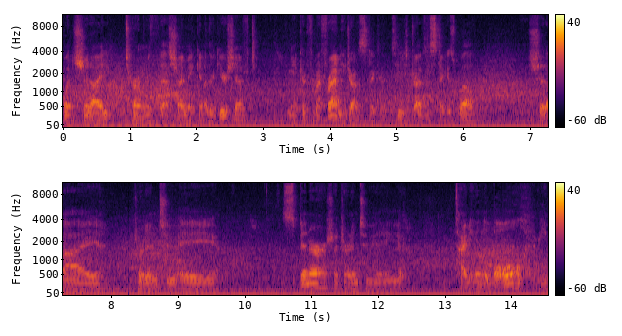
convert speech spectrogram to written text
what should I turn with this? Should I make another gear shift? I mean, good for my friend. He drives a stick. He drives a stick as well. Should I turn it into a spinner? Should I turn into a tiny little bowl. I mean,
